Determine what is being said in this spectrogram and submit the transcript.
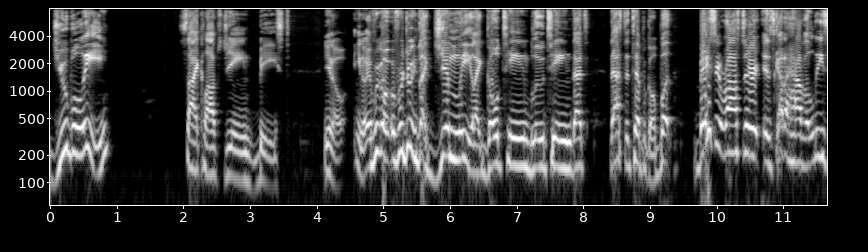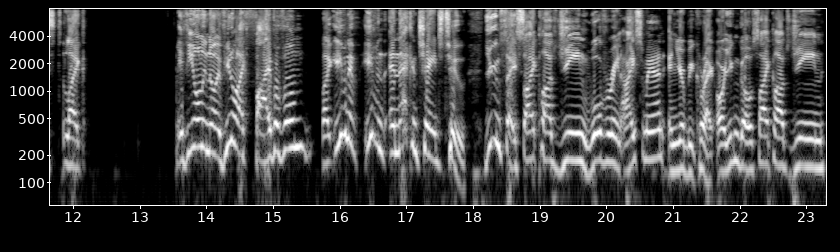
Jubilee, Cyclops, Jean, Beast. You know, you know, if we go, if we're doing like Jim Lee, like gold team, blue team, that's, that's the typical. But basic roster is got to have at least like if you only know if you know like five of them like even if even and that can change too. You can say cyclops jean wolverine iceman and you'll be correct. Or you can go cyclops jean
